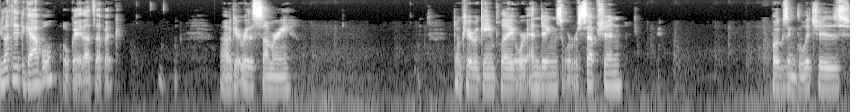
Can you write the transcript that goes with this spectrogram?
You got to hit the gavel? Okay, that's epic. Uh, get rid of summary. Don't care about gameplay or endings or reception. Bugs and glitches.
